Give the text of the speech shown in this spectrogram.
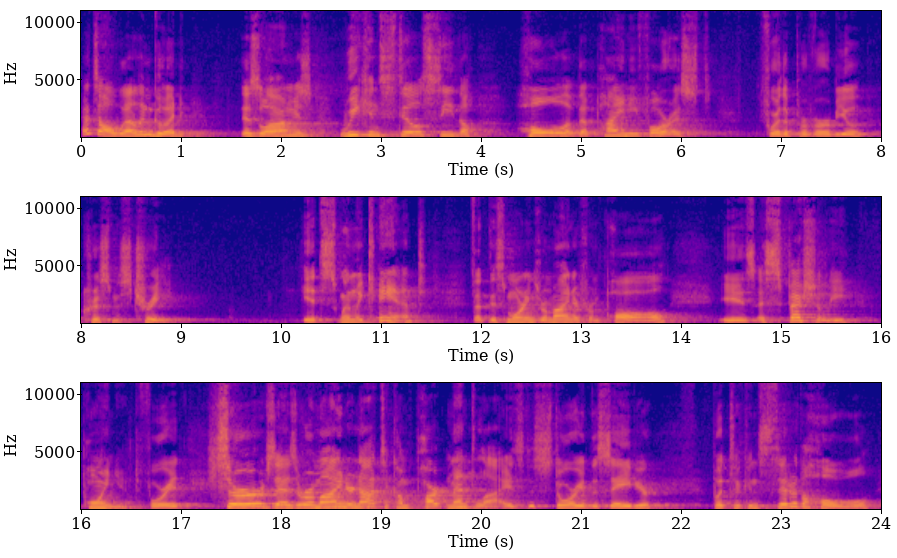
that's all well and good as long as we can still see the whole of the piney forest for the proverbial Christmas tree. It's when we can't that this morning's reminder from Paul is especially poignant, for it serves as a reminder not to compartmentalize the story of the Savior, but to consider the whole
